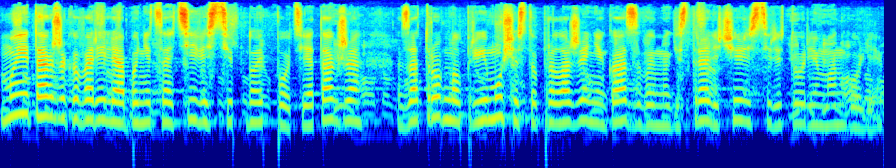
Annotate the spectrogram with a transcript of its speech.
Мы также говорили об инициативе «Степной путь». Я также затронул преимущество проложения газовой магистрали через территорию Монголии.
